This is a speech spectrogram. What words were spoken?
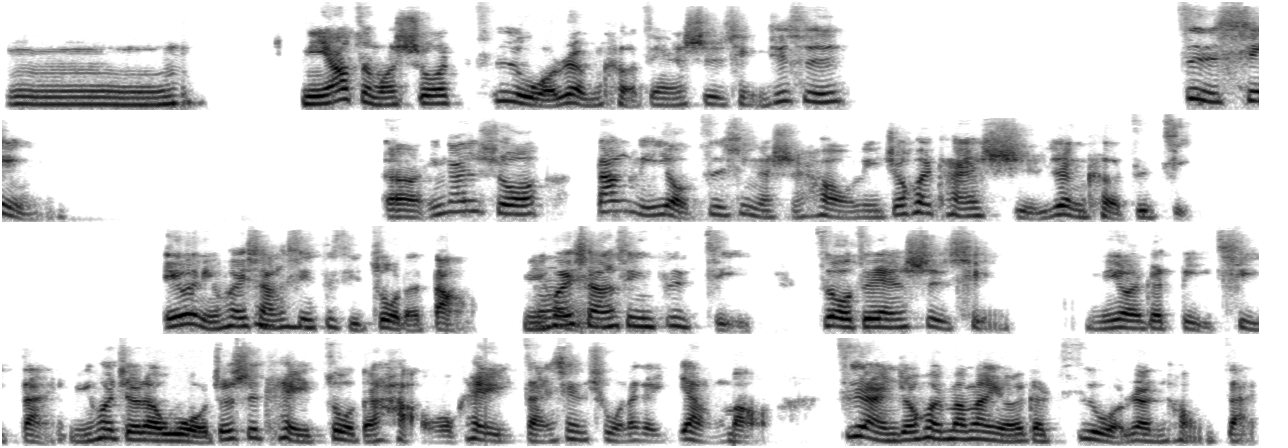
嗯，你要怎么说自我认可这件事情？其实，自信，呃，应该是说。当你有自信的时候，你就会开始认可自己，因为你会相信自己做得到，你会相信自己做这件事情，你有一个底气在，你会觉得我就是可以做得好，我可以展现出我那个样貌，自然就会慢慢有一个自我认同在。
